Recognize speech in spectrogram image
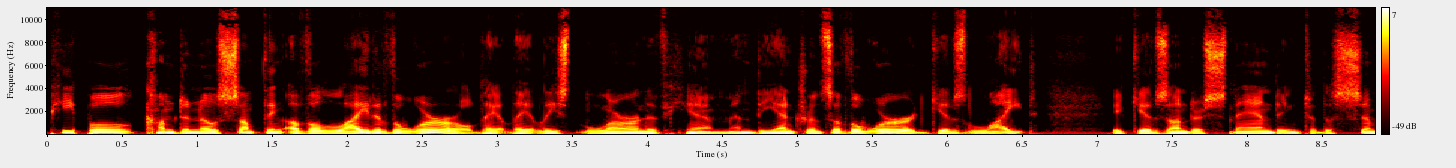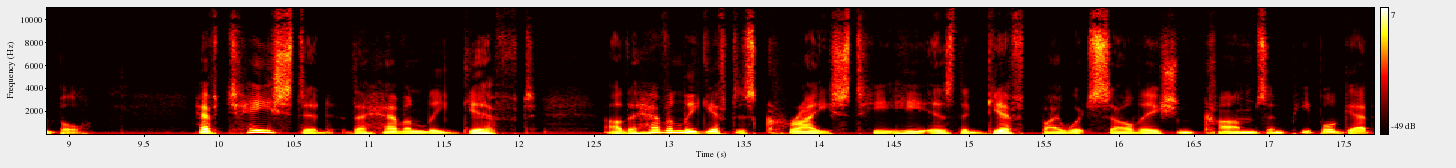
People come to know something of the light of the world. They, they at least learn of Him, and the entrance of the Word gives light, it gives understanding to the simple. Have tasted the heavenly gift. Uh, the heavenly gift is Christ. He, he is the gift by which salvation comes, and people get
